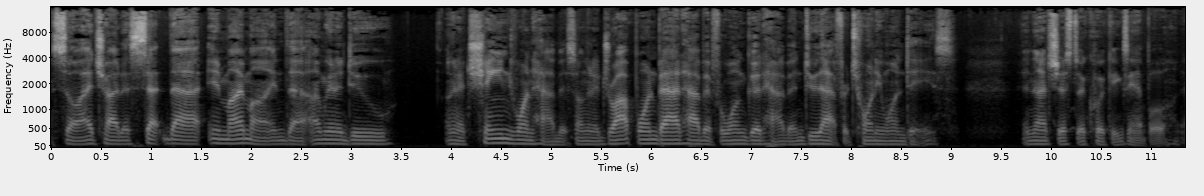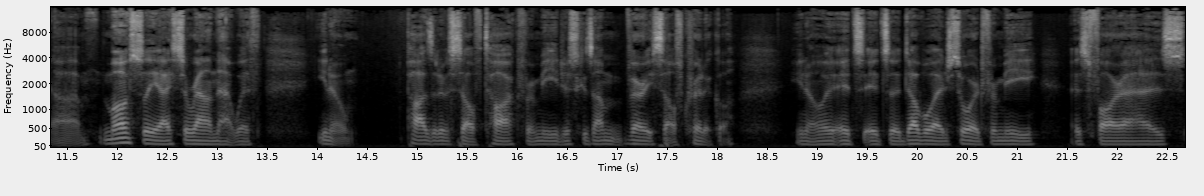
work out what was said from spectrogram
So I try to set that in my mind that I'm going to do, I'm going to change one habit. So I'm going to drop one bad habit for one good habit and do that for 21 days. And that's just a quick example. Um, mostly I surround that with, you know, positive self talk for me just because I'm very self critical. You know, it's, it's a double edged sword for me as far as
